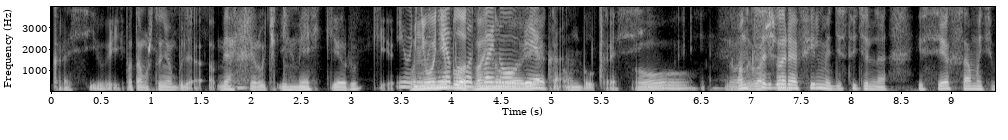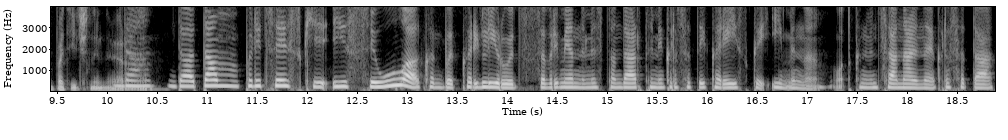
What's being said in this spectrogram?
красивый. Потому что у него были э, мягкие ручки. И мягкие руки. И у него не было двойного века. Он был О, красивый. ну Он, кстати вообще- говоря, в фильме действительно из всех самый симпатичный, Да, наверное. да, там полицейский из Сеула как бы коррелирует с современными стандартами красоты корейской именно, вот конвенциональная красота,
